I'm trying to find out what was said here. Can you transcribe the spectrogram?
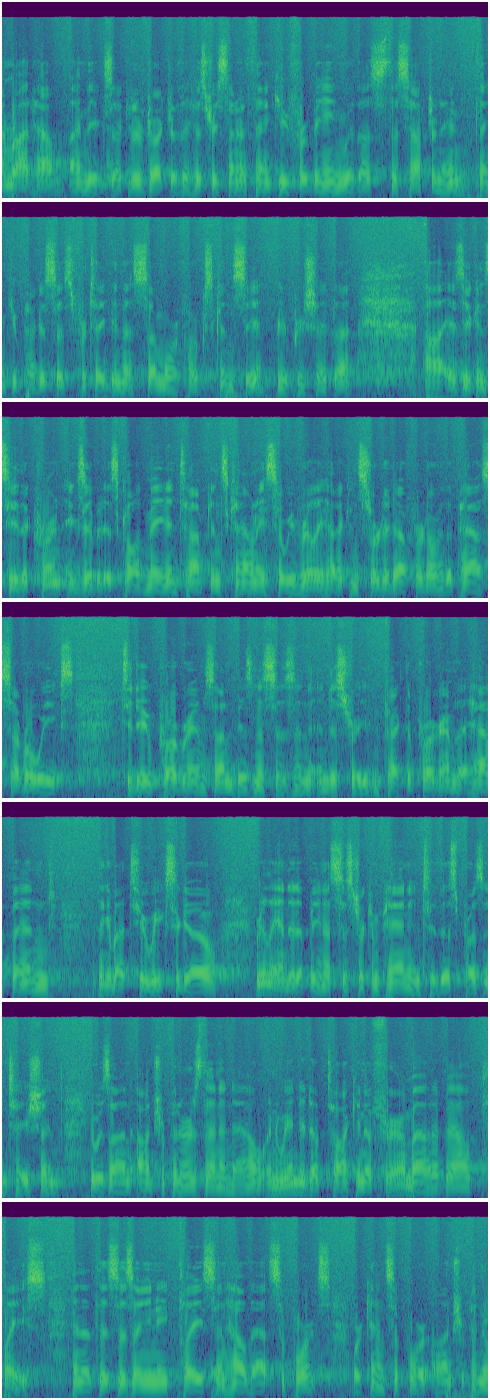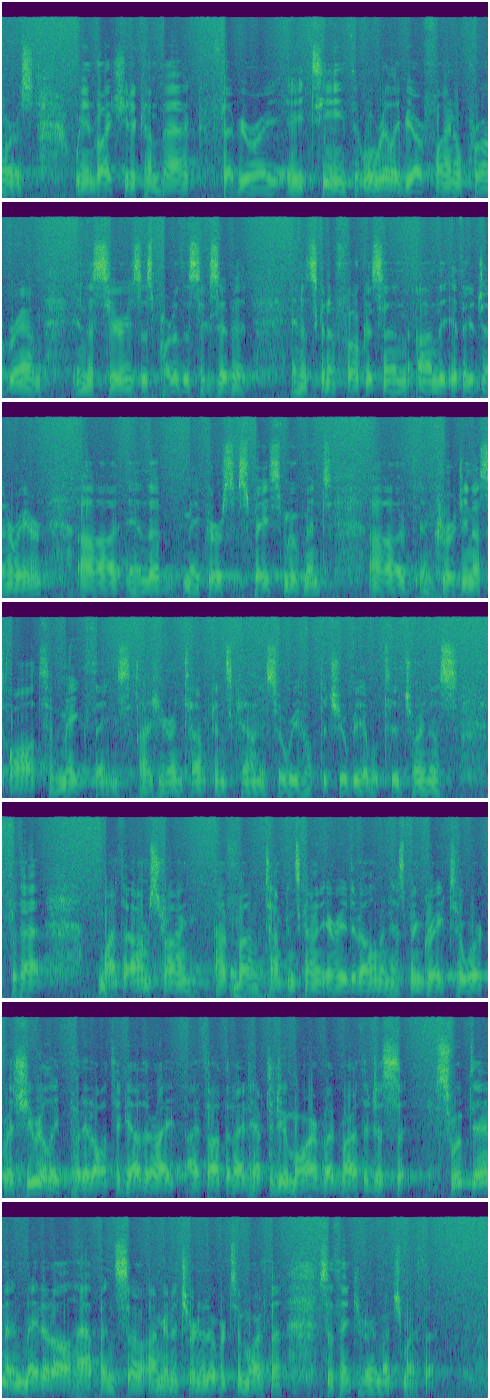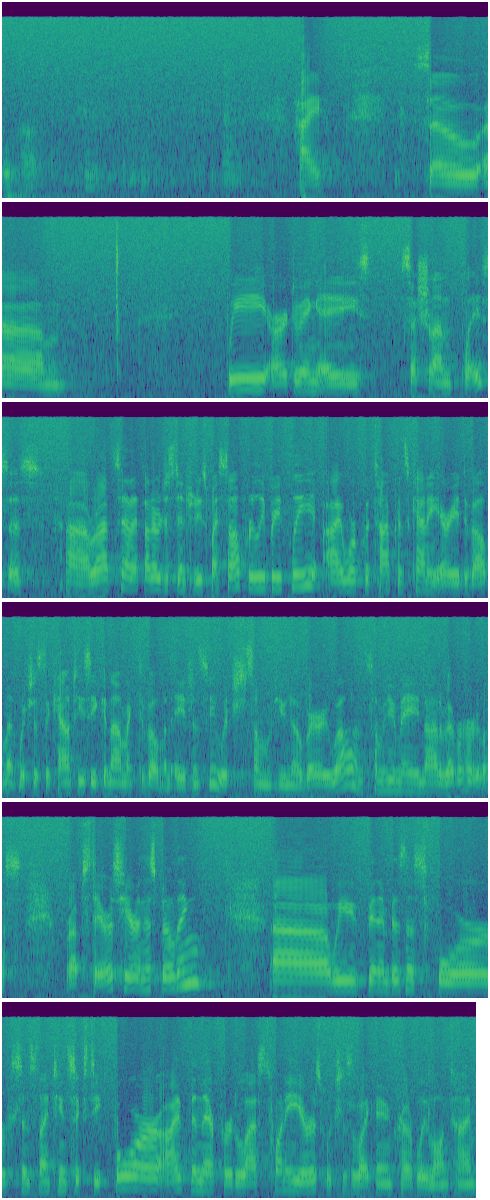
I'm Rod Howe. I'm the Executive Director of the History Center. Thank you for being with us this afternoon. Thank you, Pegasys, for taping this so more folks can see it. We appreciate that. Uh, as you can see, the current exhibit is called Made in Tompkins County. So we really had a concerted effort over the past several weeks to do programs on businesses and industry. In fact, the program that happened, I think about two weeks ago, really ended up being a sister companion to this presentation. It was on entrepreneurs then and now, and we ended up talking a fair amount about place and that this is a unique place and how that supports or can support entrepreneurs. We invite you to come back February 18th. It will really be our final program in the series as part of this exhibit, and it's going to focus in, on the Ithaca generator uh, and the maker space movement, uh, encouraging us all to make things uh, here in Tompkins County. So we hope that you'll be able to join us for that. Martha Armstrong uh, from Tompkins County Area Development has been great to work with. She really put it all together. I, I thought that I'd have to do more, but Martha just swooped in and made it all happen. So I'm going to turn it over to Martha. So thank you very much, Martha. Hi. So um, we are doing a session on place, as uh, Rod said. I thought I would just introduce myself really briefly. I work with Tompkins County Area Development, which is the county's economic development agency, which some of you know very well, and some of you may not have ever heard of us. We're upstairs here in this building. Uh, we've been in business for since 1964. I've been there for the last 20 years, which is like an incredibly long time.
